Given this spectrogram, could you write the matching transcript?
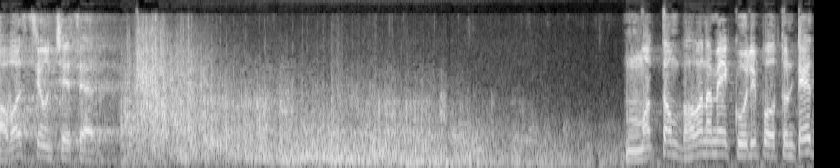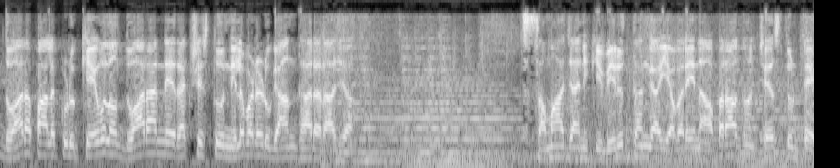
అవశ్యం చేశారు. మొత్తం భవనమే కూలిపోతుంటే ద్వారపాలకుడు కేవలం ద్వారాన్నే రక్షిస్తూ నిలబడడు గాంధార రాజా. సమాజానికి విరుద్ధంగా ఎవరైనా అపరాధం చేస్తుంటే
